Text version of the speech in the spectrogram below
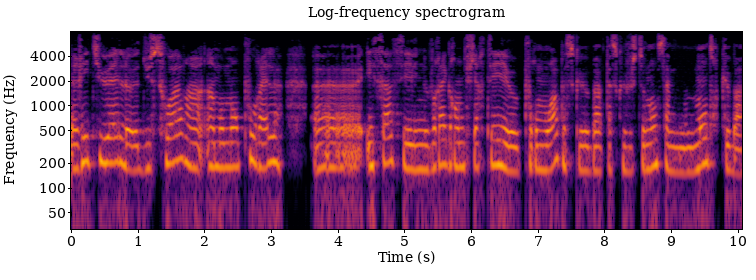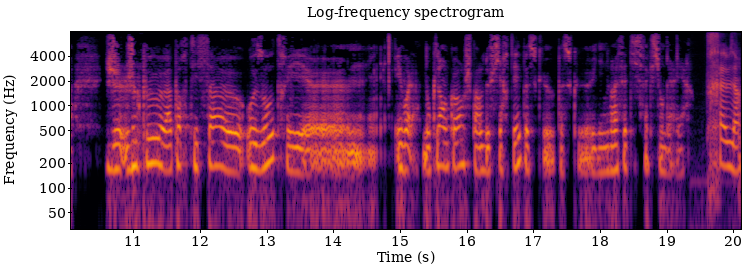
rituel du soir un, moment pour elle. et ça, c'est une vraie grande fierté pour moi parce que bah, parce que justement, ça me montre que bah je, je, peux apporter ça euh, aux autres et, euh, et voilà. Donc là encore, je parle de fierté parce que parce qu'il y a une vraie satisfaction derrière. Très bien.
